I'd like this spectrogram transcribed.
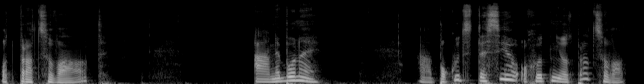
odpracovat a nebo ne. A pokud jste si ho ochotný odpracovat,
